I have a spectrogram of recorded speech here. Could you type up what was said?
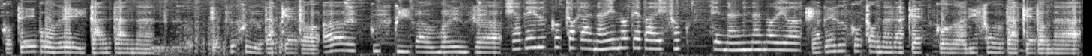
固定防衛いたんだな。鉄フルだけど。あー XP がうまいんじゃ。喋ることがないので倍速ってなんなのよ。喋ることなら結構ありそうだけどな。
